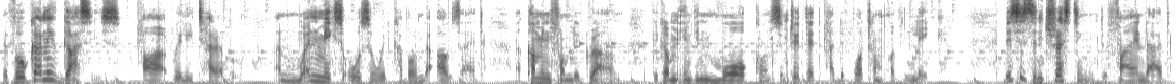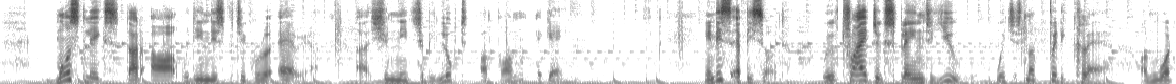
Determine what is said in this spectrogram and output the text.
The volcanic gases are really terrible and when mixed also with carbon dioxide coming from the ground become even more concentrated at the bottom of the lake. This is interesting to find that most lakes that are within this particular area uh, should need to be looked upon again. In this episode, we've tried to explain to you, which is not pretty clear, on what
